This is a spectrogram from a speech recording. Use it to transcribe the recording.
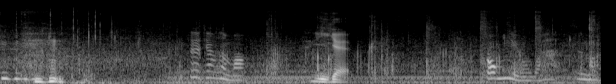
这个叫什么？ Yak. 公牛吧？是吗？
